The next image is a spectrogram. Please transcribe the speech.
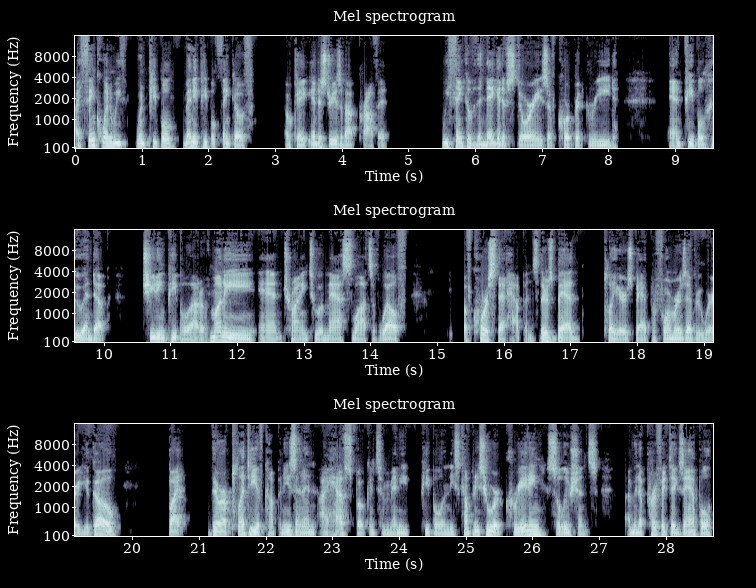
I think when we when people many people think of okay, industry is about profit, we think of the negative stories of corporate greed and people who end up cheating people out of money and trying to amass lots of wealth. Of course, that happens. There's bad players, bad performers everywhere you go. But there are plenty of companies, and, and I have spoken to many people in these companies who are creating solutions I mean, a perfect example.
